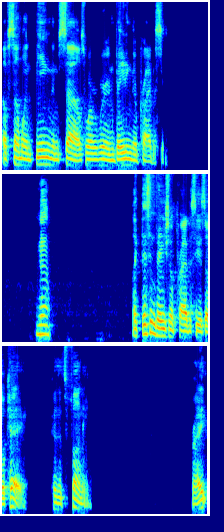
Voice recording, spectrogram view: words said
of someone being themselves, where we're invading their privacy. Yeah. Like this invasion of privacy is okay because it's funny, right?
